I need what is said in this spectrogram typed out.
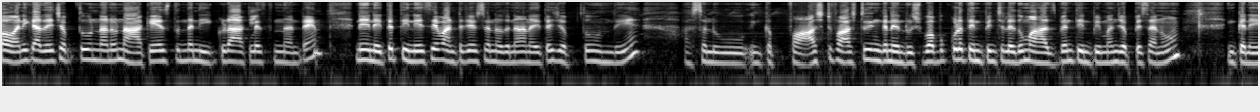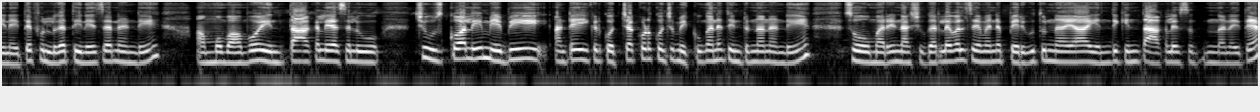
భవానికి అదే చెప్తూ ఉన్నాను నాకే వేస్తుందా నీకు కూడా ఆకలేస్తుంది అంటే నేనైతే తినేసే వంట చేశాను వదినా అని అయితే చెప్తూ ఉంది. అసలు ఇంకా ఫాస్ట్ ఫాస్ట్ ఇంకా నేను ఋషిబాబుకి కూడా తినిపించలేదు. మా హస్బెండ్ తినిపిమని చెప్పేశాను. ఇంకా నేనైతే ఫుల్గా తినేసానండి అమ్మో బాబోయ్ ఇంత ఆకలి అసలు. చూసుకోవాలి మేబీ అంటే ఇక్కడికి వచ్చాక కూడా కొంచెం ఎక్కువగానే తింటున్నానండి. సో మరి నా షుగర్ లెవెల్స్ ఏమైనా పెరుగుతున్నాయా? ఎందుకు ఇంత ఆకలిస్తుందని అయితే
